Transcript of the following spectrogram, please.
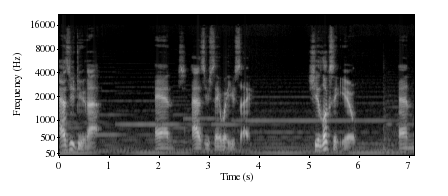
as you do that, and as you say what you say, she looks at you and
